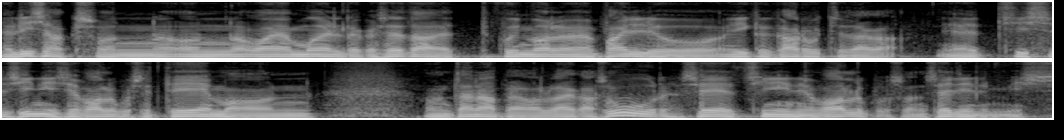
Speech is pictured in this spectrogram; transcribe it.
ja lisaks on, on vaja mõelda ka seda, et kui me oleme palju ikkagi arvuti taga, et siis see sinise valguse teema on, on tänapäeval väga suur, see, et sinine valgus on selline, mis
